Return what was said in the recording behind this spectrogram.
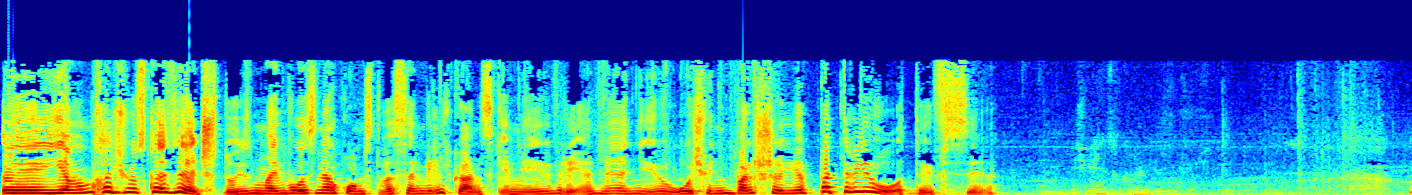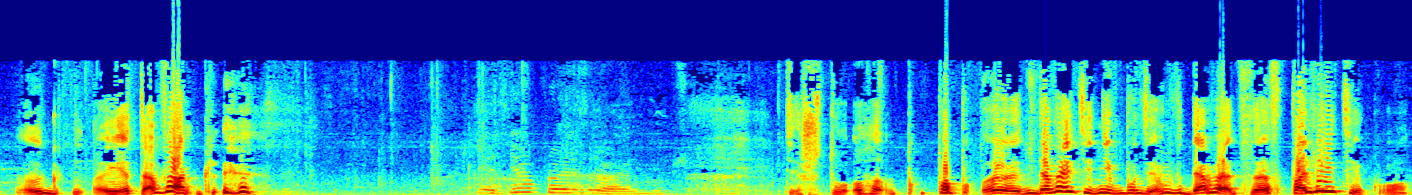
э, я вам хочу сказать, что из моего знакомства с американскими евреями они очень большие патриоты все. Это в Англии. Нет, я про Израиль. Что, э, давайте не будем вдаваться в политику,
